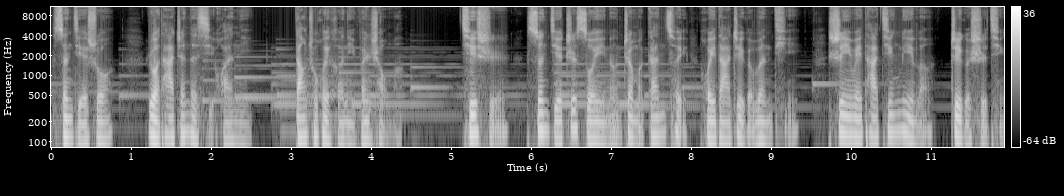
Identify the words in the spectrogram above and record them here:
孙杰说：若他真的喜欢你，当初会和你分手吗？其实，孙杰之所以能这么干脆回答这个问题，是因为他经历了这个事情。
